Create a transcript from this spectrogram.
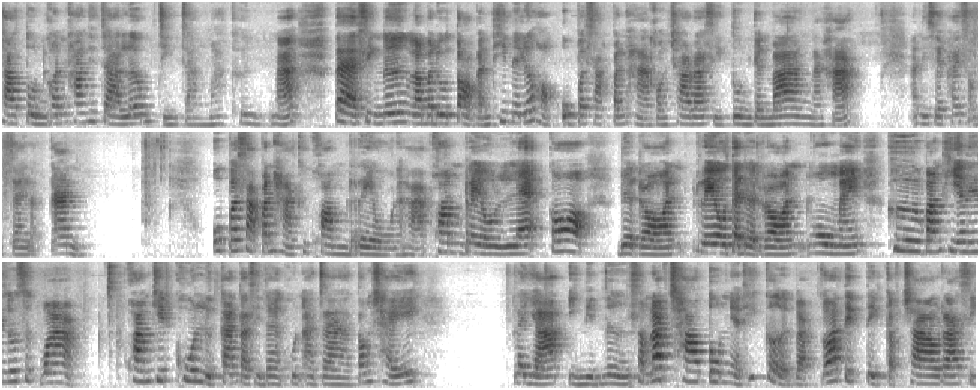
ชาวตุลค่อนข้างที่จะเริ่มจริงจังมากขึ้นนะ แต่สิ่งหนึ่งเรามาดูต่อกันที่ในเรื่องของอุปสรรคปัญหาของชาวราศีตุลกันบ้างนะคะ อันนี้ใช้ไพ่สองใจละกัน อุปสรรคปัญหาคือความเร็วนะคะ ความเร็วและก็เดือดร้อนเร็วแต่เดือดร้อนงงไหม คือบางทีอลิซรู้สึกว่าความคิดคุณหรือการตัดสินใจของคุณอาจจะต้องใช้ระยะอีกนิดนึงสำหรับชาวตุลเนี่ยที่เกิดแบบว่าติดติดกับชาวราศี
